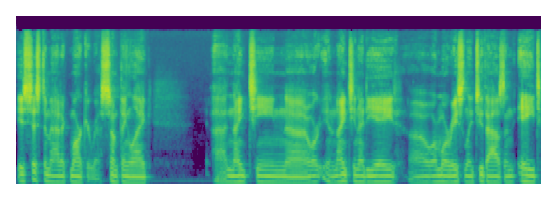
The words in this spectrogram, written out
is systematic market risk, something like uh, 19 uh, or know, 1998 uh, or more recently 2008,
